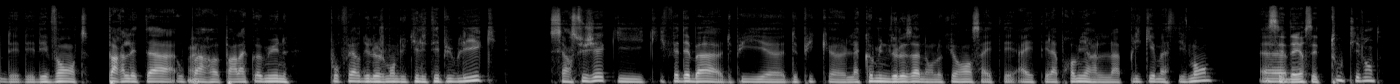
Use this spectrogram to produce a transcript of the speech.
des, des, ventes par l'État ou par, par la commune pour faire du logement d'utilité publique, c'est un sujet qui, qui, fait débat depuis, depuis que la commune de Lausanne, en l'occurrence, a été, a été la première à l'appliquer massivement. D'ailleurs, c'est toutes les ventes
